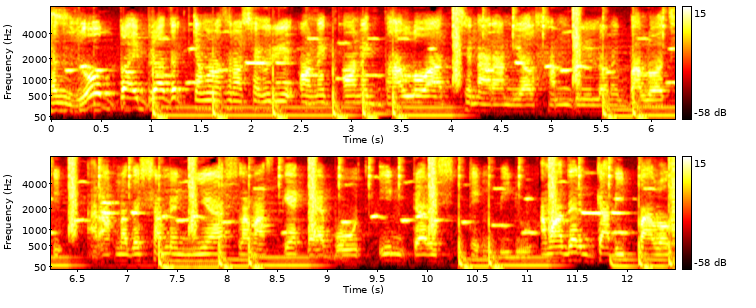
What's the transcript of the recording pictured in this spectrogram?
হ্যালো ভাই ব্রাদার কেমন আছেন? আশা করি অনেক অনেক ভালো আছেন আর আমি আলহামদুলিল্লাহ অনেক ভালো আছি। আর আপনাদের সামনে নিয়ে আসলাম আজকে একটা বহুত ইন্টারেস্টিং ভিডিও আমাদের গাড়ি পালক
